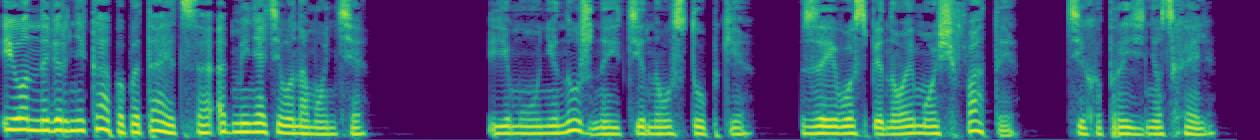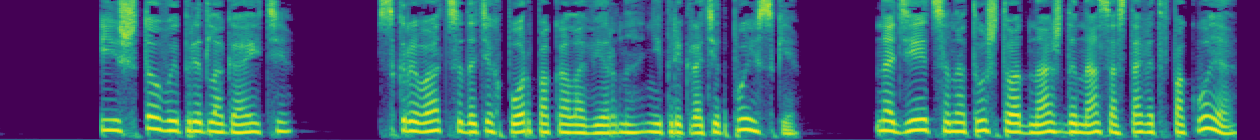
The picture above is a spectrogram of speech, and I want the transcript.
и он наверняка попытается обменять его на Монте. Ему не нужно идти на уступки. За его спиной мощь Фаты, тихо произнес Хель. И что вы предлагаете? Скрываться до тех пор, пока Лаверна не прекратит поиски? Надеяться на то, что однажды нас оставят в покое?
